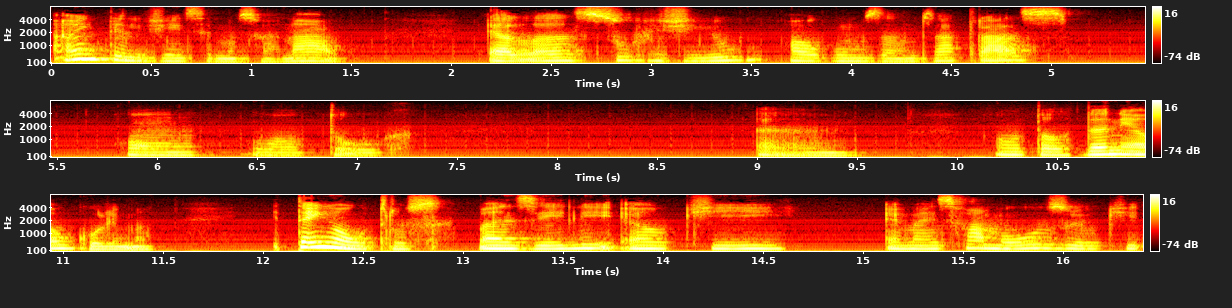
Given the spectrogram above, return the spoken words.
A inteligência emocional, ela surgiu alguns anos atrás com o autor, uh, o autor Daniel Goleman. E tem outros, mas ele é o que é mais famoso e o que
